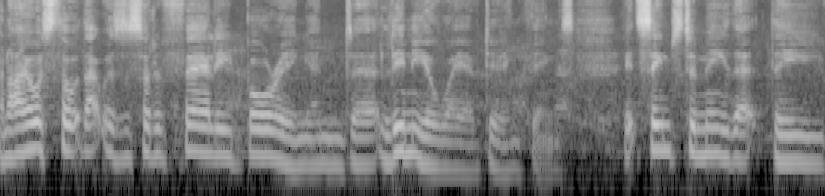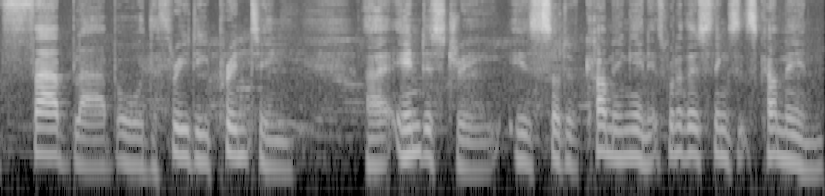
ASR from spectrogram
And I always thought that was a sort of fairly boring and uh, linear way of doing things. It seems to me that the Fab Lab or the 3D printing uh, industry is sort of coming in. It's one of those things that's come in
